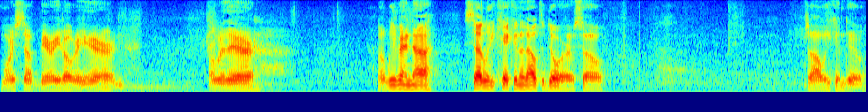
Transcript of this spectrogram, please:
More stuff buried over here and over there. But we've been uh, steadily kicking it out the door, so that's all we can do.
